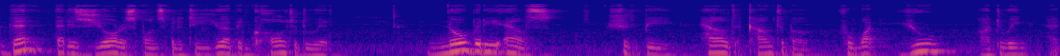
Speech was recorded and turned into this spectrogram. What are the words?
then that is your responsibility. You have been called to do it. Nobody else should be held accountable for what you are doing at,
